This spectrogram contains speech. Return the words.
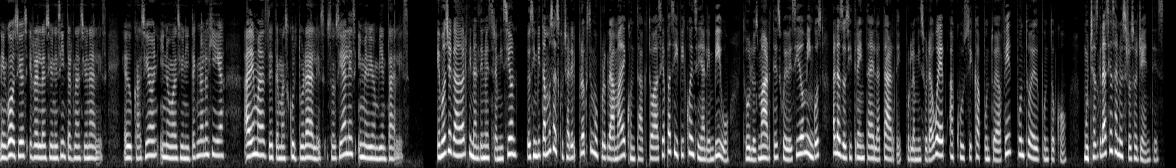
negocios y relaciones internacionales, educación, innovación y tecnología, además de temas culturales, sociales y medioambientales. Hemos llegado al final de nuestra emisión. Los invitamos a escuchar el próximo programa de Contacto Asia-Pacífico en señal en vivo, todos los martes, jueves y domingos a las 2 y 30 de la tarde, por la emisora web acústica.eafit.edu.co. Muchas gracias a nuestros oyentes.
